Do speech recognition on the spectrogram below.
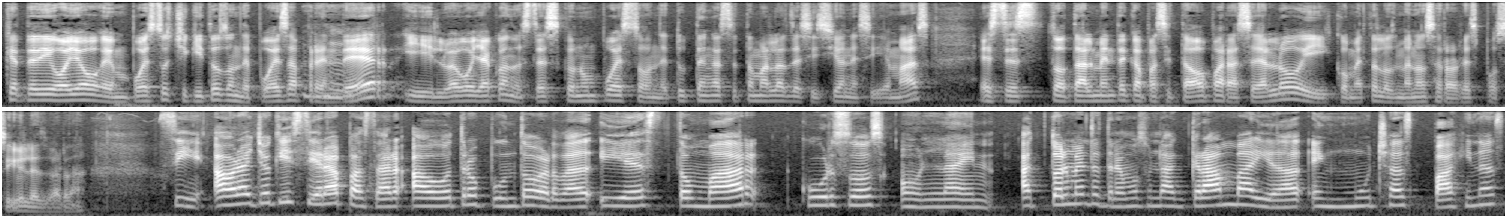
¿qué te digo yo? En puestos chiquitos donde puedes aprender y luego ya cuando estés con un puesto donde tú tengas que tomar las decisiones y demás, estés totalmente capacitado para hacerlo y cometas los menos errores posibles, ¿verdad? Sí, ahora yo quisiera pasar a otro punto, ¿verdad? Y es tomar cursos online. Actualmente tenemos una gran variedad en muchas páginas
